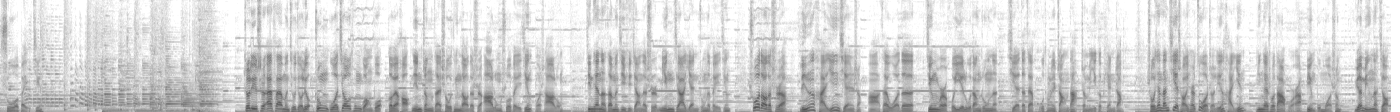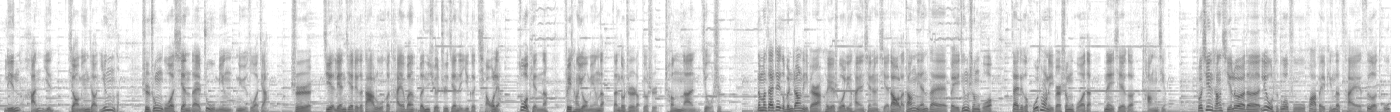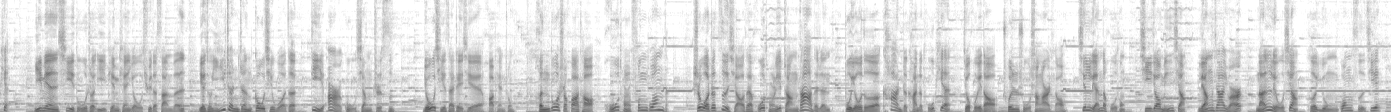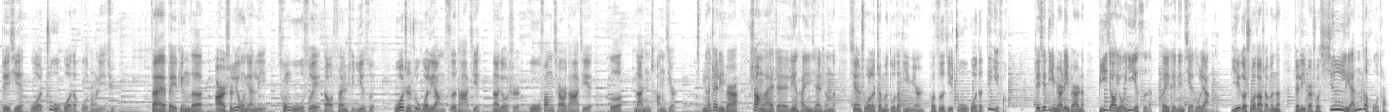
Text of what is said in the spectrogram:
说：“北京，这里是 FM 九九六中国交通广播。各位好，您正在收听到的是阿龙说北京，我是阿龙。今天呢，咱们继续讲的是名家眼中的北京。说到的是啊，林海音先生啊，在我的京味回忆录当中呢，写的在胡同里长大这么一个篇章。首先，咱介绍一下作者林海音，应该说大伙儿啊并不陌生，原名呢叫林寒音。小名叫英子，是中国现代著名女作家，是接连接这个大陆和台湾文学之间的一个桥梁。作品呢非常有名的，咱都知道，就是《城南旧事》。那么在这个文章里边啊，可以说林海音先生写到了当年在北京生活，在这个胡同里边生活的那些个场景，说欣赏喜乐的六十多幅画北平的彩色图片。一面细读这一篇篇有趣的散文，也就一阵阵勾起我的第二故乡之思。尤其在这些画片中，很多是画套胡同风光的，使我这自小在胡同里长大的人不由得看着看着图片，就回到春树上二条、新联的胡同、西郊民巷、梁家园、南柳巷和永光寺街这些我住过的胡同里去。在北平的二十六年里，从五岁到三十一岁，我只住过两次大街，那就是虎坊桥大街和南长街儿。你看这里边啊，上来这林海音先生呢，先说了这么多的地名，说自己住过的地方。这些地名里边呢，比较有意思的，可以给您解读两个。一个说到什么呢？这里边说新帘子胡同，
